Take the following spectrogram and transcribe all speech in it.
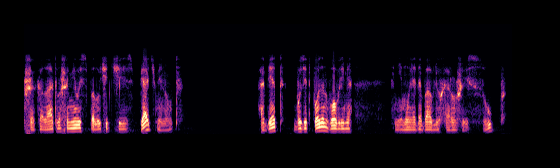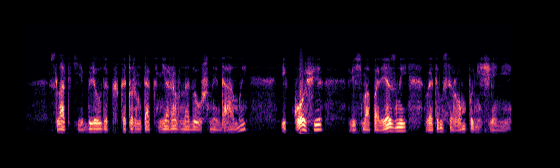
Шоколад, ваша милость, получит через пять минут. Обед будет подан вовремя. К нему я добавлю хороший суп, сладкие блюда, к которым так неравнодушны дамы, и кофе весьма полезный в этом сыром помещении.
